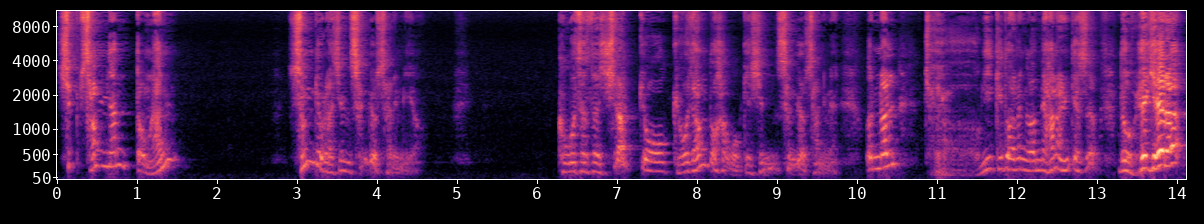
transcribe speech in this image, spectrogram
13년 동안 선교를 하신 선교사님이요. 그곳에서 신학교 교장도 하고 계신 선교사님이 어느 날 조용히 기도하는 가운데 하나님께서 너 회개해라!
